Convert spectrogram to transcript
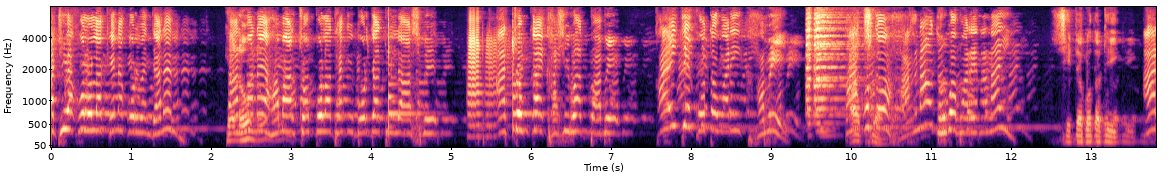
আঠিয়া কললা কেন করবেন জানেন? তার মানে আমার চম্পলা থাকি বরযাত্রীরা আসবে আর চমকায় খাসি ভাত পাবে খাই যে কত বাড়ি খাবে কাকু আচ্ছা। তো হাগনাও ধরবা পারে না নাই। সেটা কথা ঠিক। আর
